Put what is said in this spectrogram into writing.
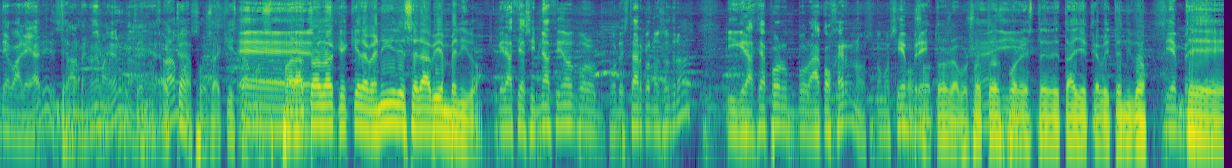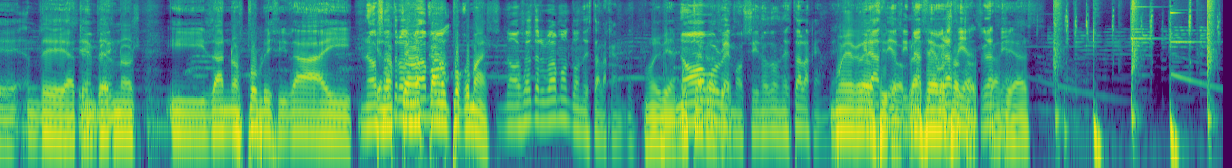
de Baleares, de al menos de Mallorca. de Mallorca. Pues aquí estamos. Eh, Para todo el que quiera venir será bienvenido. Gracias Ignacio por, por estar con nosotros y gracias por, por acogernos, como siempre. Vosotros, a vosotros Eh, por este detalle que habéis tenido Siempre. de, de atendernos y darnos publicidad y Nosotros que nos vamos- un poco más. Nosotros vamos donde está la gente. Muy bien, No gracias. volvemos, sino donde está la gente. Muy agradecido. Gracias, Gracias, Ignacio, a vosotros. gracias. gracias. gracias.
